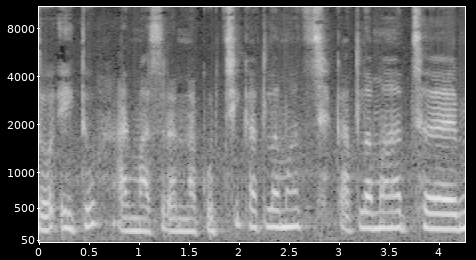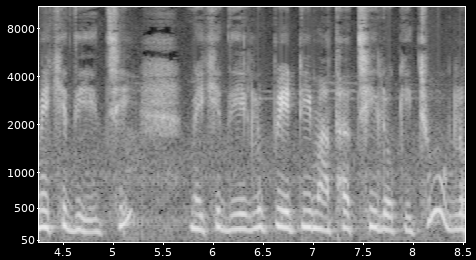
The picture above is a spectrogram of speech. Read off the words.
তো এই তো, আর মাছ রান্না করছি, কাতলা মাছ কাতলা মাছ মেখে দিয়েছি। মেখে দিয়ে, এগুলো পেটি মাথা ছিল কিছু, ওগুলো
